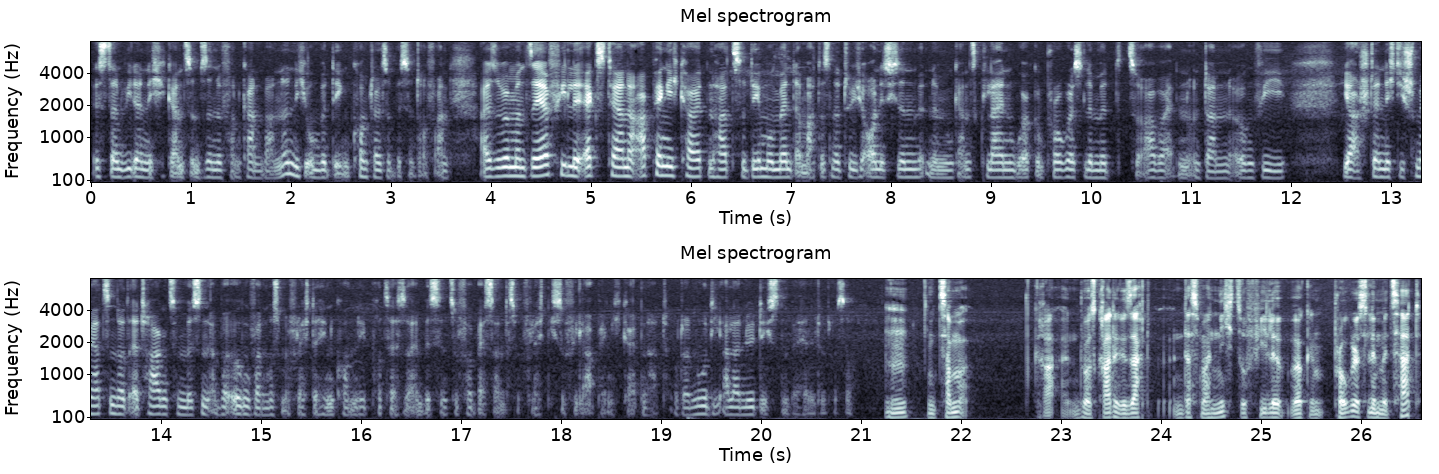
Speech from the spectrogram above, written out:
ist dann wieder nicht ganz im Sinne von Kanban, ne? nicht unbedingt, kommt halt so ein bisschen drauf an. Also wenn man sehr viele externe Abhängigkeiten hat zu dem Moment, dann macht es natürlich auch nicht Sinn, mit einem ganz kleinen Work-in-Progress-Limit zu arbeiten und dann irgendwie ja, ständig die Schmerzen dort ertragen zu müssen, aber irgendwann muss man vielleicht dahin kommen, die Prozesse ein bisschen zu verbessern, dass man vielleicht nicht so viele Abhängigkeiten hat oder nur die allernötigsten behält oder so. Mhm. Jetzt haben wir du hast gerade gesagt, dass man nicht so viele Work-in-Progress-Limits hat,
